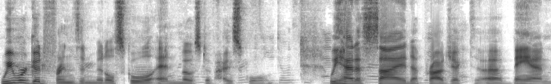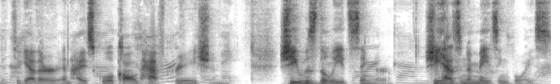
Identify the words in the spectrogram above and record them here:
We were good friends in middle school and most of high school. We had a side project uh, band together in high school called Half Creation. She was the lead singer. She has an amazing voice.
